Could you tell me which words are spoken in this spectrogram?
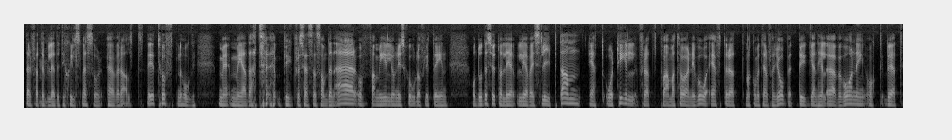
Därför att Mm. det ledde till skilsmässor överallt. Det är tufft nog med, med att byggprocessen som den är och familj och ny skola och flytta in. Och då dessutom le, leva i slipdamm ett år till för att på amatörnivå efter att man kommit hem från jobbet bygga en hel övervåning och du vet,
